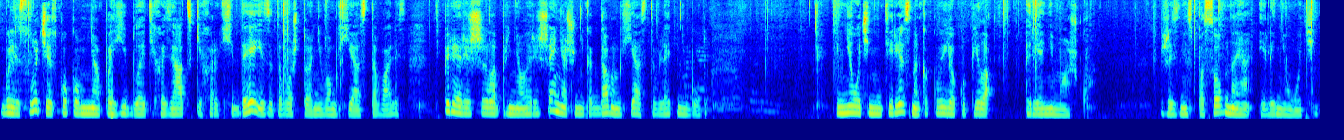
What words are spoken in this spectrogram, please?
были случаи, сколько у меня погибло этих азиатских орхидей из-за того, что они в мхе оставались. Теперь я решила, приняла решение, что никогда в мхе оставлять не буду. И мне очень интересно, какую я купила реанимашку. Жизнеспособная или не очень.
